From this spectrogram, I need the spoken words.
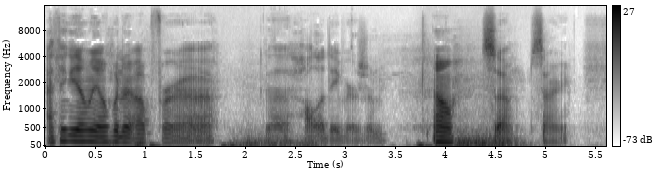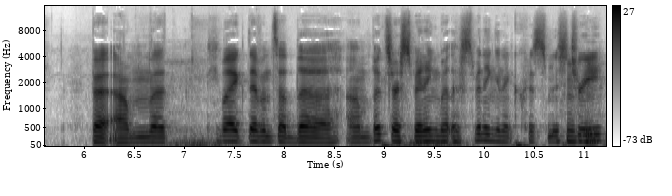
I think they only opened it up for uh, the holiday version. Oh, So sorry, but um, the like Devan said, the um books are spinning, but they're spinning in a Christmas tree,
